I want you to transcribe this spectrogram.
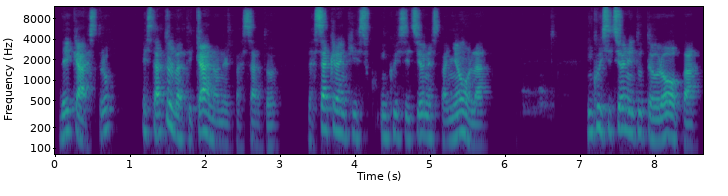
dei castro è stato il vaticano nel passato la sacra inquisizione spagnola inquisizione in tutta europa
